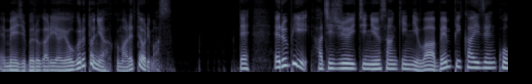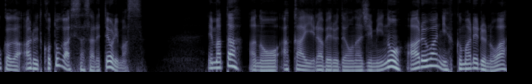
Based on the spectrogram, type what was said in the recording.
明治ブルガリアヨーグルトには含まれております。で LB81 乳酸菌には便秘改善効果があることが示唆されております。またあの赤いラベルでおなじみの R1 に含まれるのは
